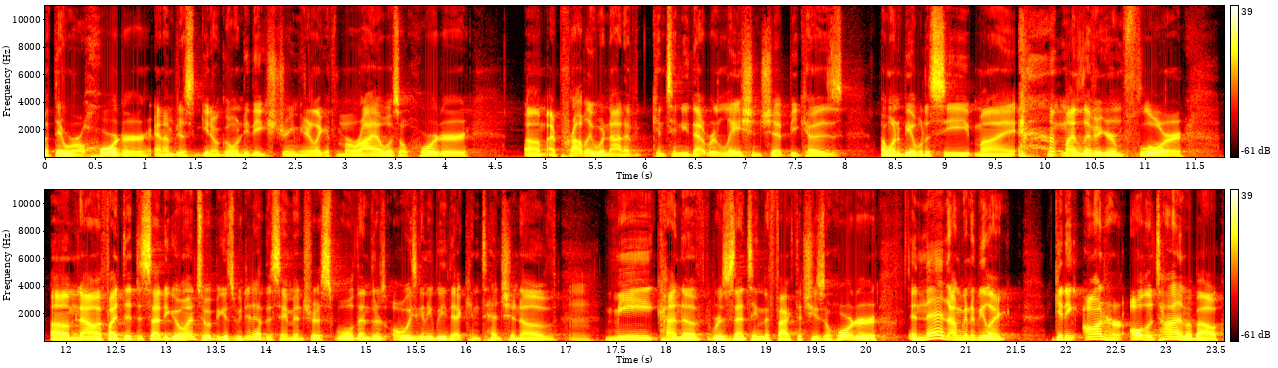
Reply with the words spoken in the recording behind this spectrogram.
but they were a hoarder, and I'm just you know going to the extreme here. Like if Mariah was a hoarder, um, I probably would not have continued that relationship because I want to be able to see my my living room floor. Um, now, if I did decide to go into it because we did have the same interests, well, then there's always going to be that contention of me kind of resenting the fact that she's a hoarder, and then I'm going to be like getting on her all the time about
